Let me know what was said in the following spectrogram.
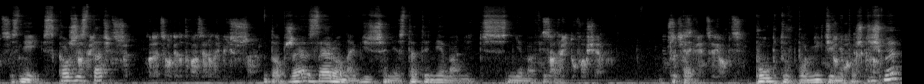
z niej skorzystać. Satelit 3. Recodet 2. 0 najbliższe. Dobrze, 0 najbliższe niestety nie ma nic, nie ma wiele Satelitów 8. Przycisk Tutaj. punktów, bo nigdzie nie poszliśmy.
